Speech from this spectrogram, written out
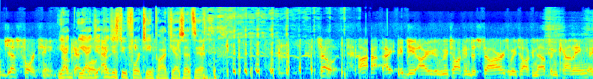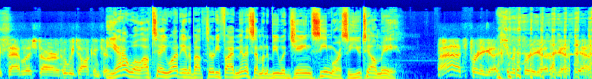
Oh, just 14. yeah Okay, yeah I well, ju- I, just do 14 podcasts that's it So, uh, are, do, are we talking to stars? Are we talking up and coming, established, or who are we talking to? yeah well i'll tell you what in about 35 minutes i'm going to be with jane seymour so you tell me Ah, that's pretty good. She looks pretty good, I guess. Yeah,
